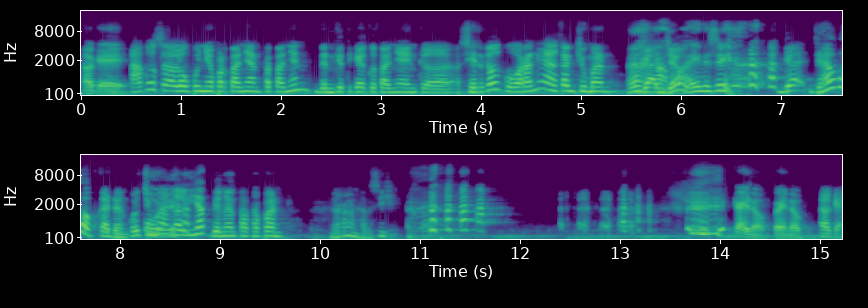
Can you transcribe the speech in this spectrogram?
Oke. Aku selalu punya pertanyaan-pertanyaan dan ketika aku tanyain ke circleku orangnya akan cuman nggak jawab, ngapain sih? Nggak jawab kadang. Kok Oh, cuma iya? ngelihat dengan tatapan "Ini orang apa sih? kind of, kind of. Oke.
